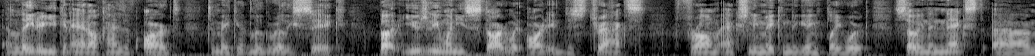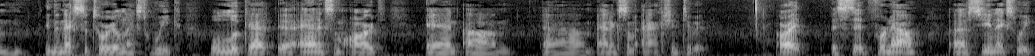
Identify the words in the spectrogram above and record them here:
And later you can add all kinds of art to make it look really sick. But usually when you start with art, it distracts from actually making the gameplay work. So in the next um, in the next tutorial next week, we'll look at uh, adding some art and um, um, adding some action to it. All right, this is it for now. Uh, see you next week.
